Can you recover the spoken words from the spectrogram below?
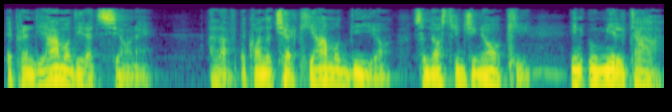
E prendiamo direzione alla, quando cerchiamo Dio sui nostri ginocchi in umiltà.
